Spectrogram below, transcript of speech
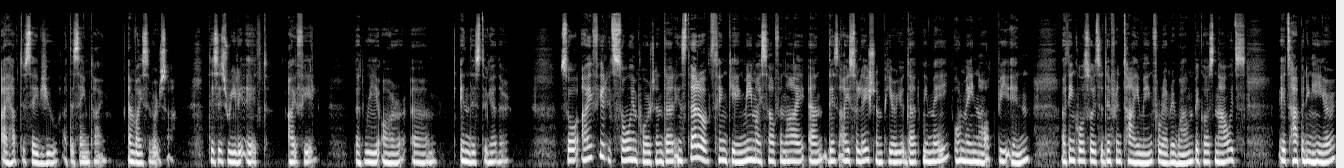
I have to save you at the same time, and vice versa. This is really it. I feel that we are um, in this together. So I feel it's so important that instead of thinking me, myself, and I, and this isolation period that we may or may not be in, I think also it's a different timing for everyone because now it's it's happening here.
